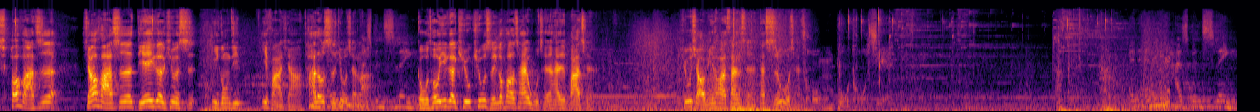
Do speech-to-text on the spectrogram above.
小法师，小法师叠一个 Q 十一攻击一法强，他都十九 has 了。狗头一个 Q Q 十一个炮拆五层还是八层？Q 小兵的话三层，他十五层。从不妥协。Has been slain.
